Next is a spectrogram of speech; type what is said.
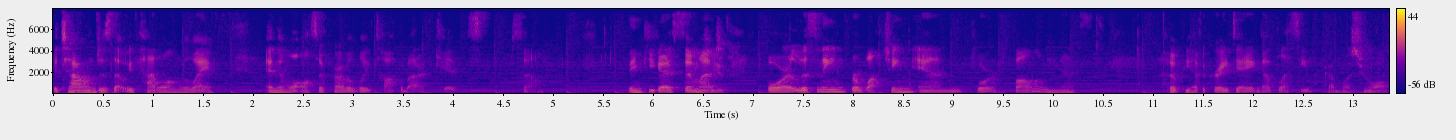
the challenges that we've had along the way, and then we'll also probably talk about our kids. So thank you guys so Thank much you. for listening, for watching, and for following us. Hope you have a great day and God bless you. God bless you all.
